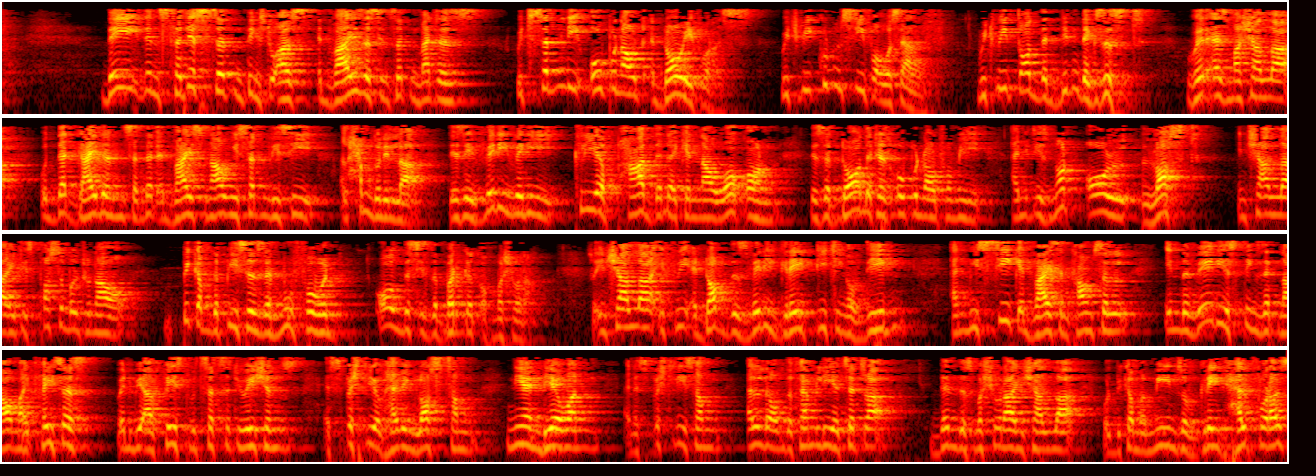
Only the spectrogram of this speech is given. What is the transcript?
they then suggest certain things to us, advise us in certain matters, which suddenly open out a doorway for us, which we couldn't see for ourselves, which we thought that didn't exist. Whereas, mashallah, with that guidance and that advice, now we suddenly see, alhamdulillah, there's a very, very clear path that I can now walk on. There's a door that has opened out for me and it is not all lost. Inshallah, it is possible to now pick up the pieces and move forward. All this is the barakat of mashwara. So inshallah, if we adopt this very great teaching of deen and we seek advice and counsel in the various things that now might face us when we are faced with such situations, especially of having lost some near and dear one, and especially some elder of the family, etc., then this mashwara inshallah will become a means of great help for us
